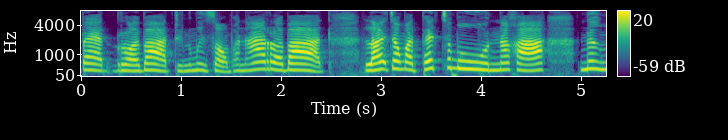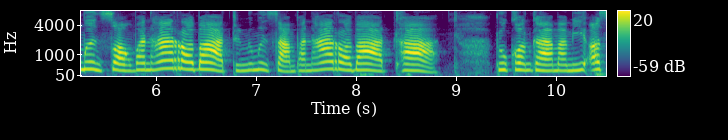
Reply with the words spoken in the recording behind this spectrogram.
1,800 บาท ถึง 12,500 บาท และจังหวัดเพชรบูรณ์นะคะ 12,500 บาท ถึง 13,500 บาทค่ะ ทุกคนค่ะมามีออส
